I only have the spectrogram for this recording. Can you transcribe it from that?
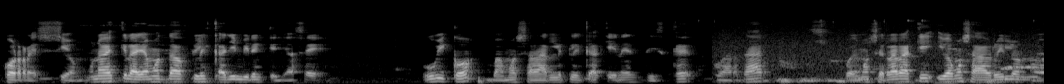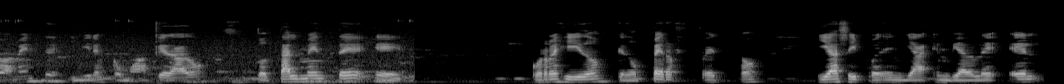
corrección. Una vez que le hayamos dado clic allí, miren que ya se ubicó. Vamos a darle clic aquí en el disque, guardar. Podemos cerrar aquí y vamos a abrirlo nuevamente y miren cómo ha quedado totalmente eh, corregido, quedó perfecto y así pueden ya enviarle el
